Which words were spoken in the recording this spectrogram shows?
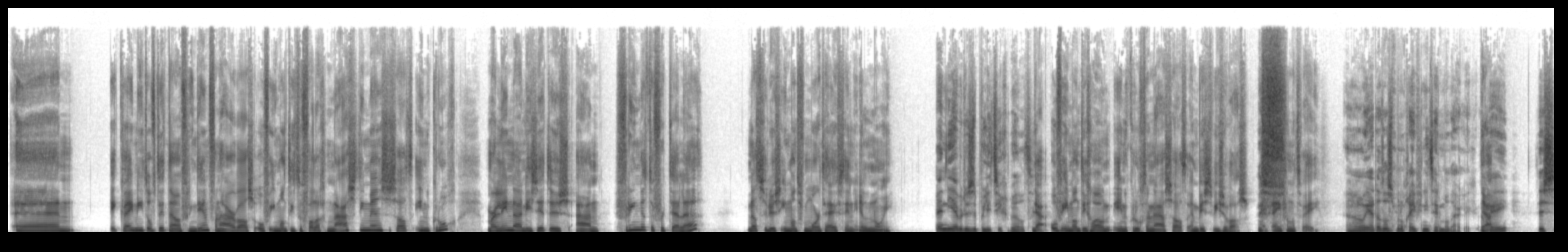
En ik weet niet of dit nou een vriendin van haar was... of iemand die toevallig naast die mensen zat in de kroeg. Maar Linda die zit dus aan vrienden te vertellen... dat ze dus iemand vermoord heeft in Illinois. En die hebben dus de politie gebeld. Ja, of iemand die gewoon in de kroeg ernaast zat en wist wie ze was. Eén van de twee. Oh ja, dat was me nog even niet helemaal duidelijk. Oké. Ja. Dus,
